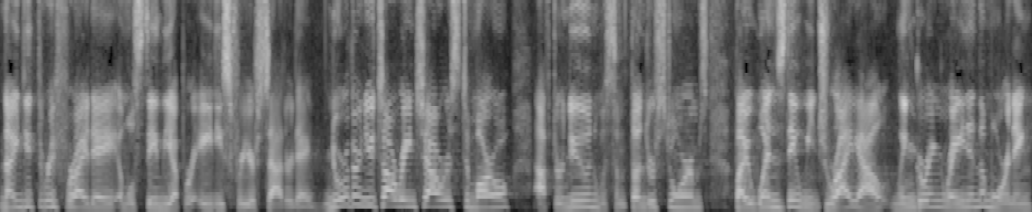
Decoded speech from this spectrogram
93 Friday, and we'll stay in the upper 80s for your Saturday. Northern Utah rain showers tomorrow afternoon with some thunderstorms. By Wednesday, we dry out, lingering rain in the morning.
